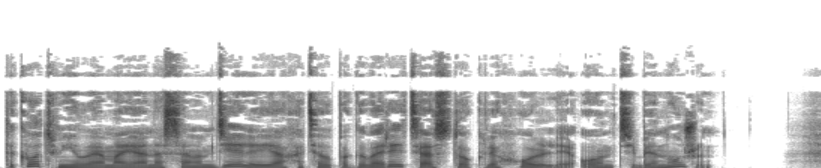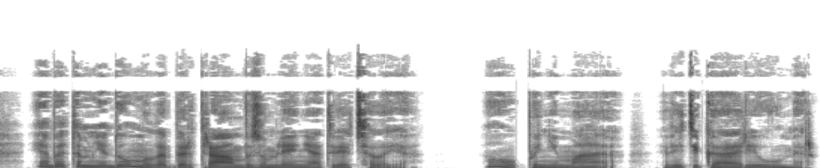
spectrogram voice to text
«Так вот, милая моя, на самом деле я хотел поговорить о Стокле Холли. Он тебе нужен?» «Я об этом не думала», — Бертрам в изумлении ответила я. «О, понимаю, ведь Гарри умер».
